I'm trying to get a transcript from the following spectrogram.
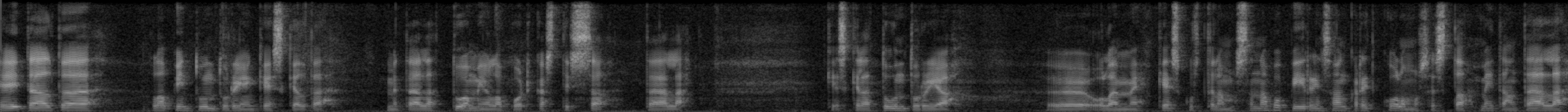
Hei täältä Lapin tunturien keskeltä. Me täällä Tuomiolla podcastissa täällä keskellä tunturia ö, olemme keskustelemassa Napopiirin sankarit kolmosesta. Meitä on täällä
